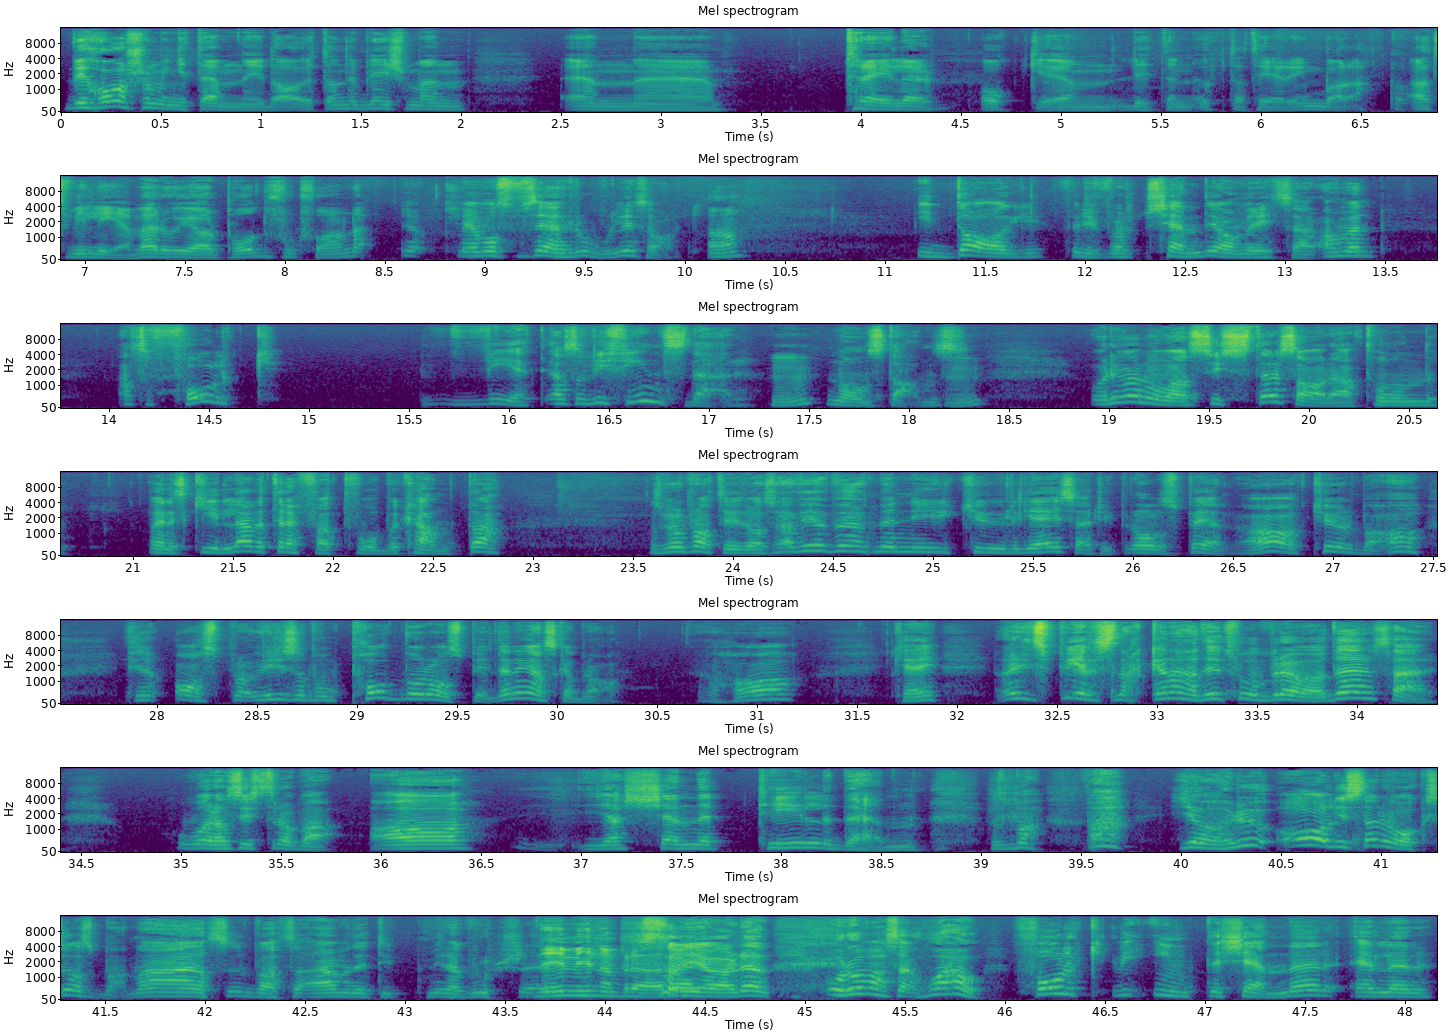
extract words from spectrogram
vi har som inget ämne idag utan det blir som en, en eh, trailer och en liten uppdatering bara. Att vi lever och gör podd fortfarande. Ja, men jag måste få säga en rolig sak. Ja. Idag, för det kände jag mig lite så här, ja men alltså folk vet, alltså vi finns där Mm. någonstans. Mm. Och det var nog vad hans syster sa det, att hon och hennes kille hade träffat två bekanta. Och så började de prata idag, så ja, vi har börjat med en ny kul grej så här, typ rollspel. Ja, kul bara. Ja, det finns en asbra, vi lyssnar på en podd om rollspel, den är ganska bra. Jaha, okej. Ja, det är spelsnackarna, det är två bröder så här. Och våran syster då bara, ja, jag känner till den. Och så bara, va? Gör du? Ja, lyssnar du också? Och så bara, nej, och så bara, så, ja men det är typ mina brorsor Det är mina som bröder. gör den. Och då var så här, wow, folk vi inte känner eller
